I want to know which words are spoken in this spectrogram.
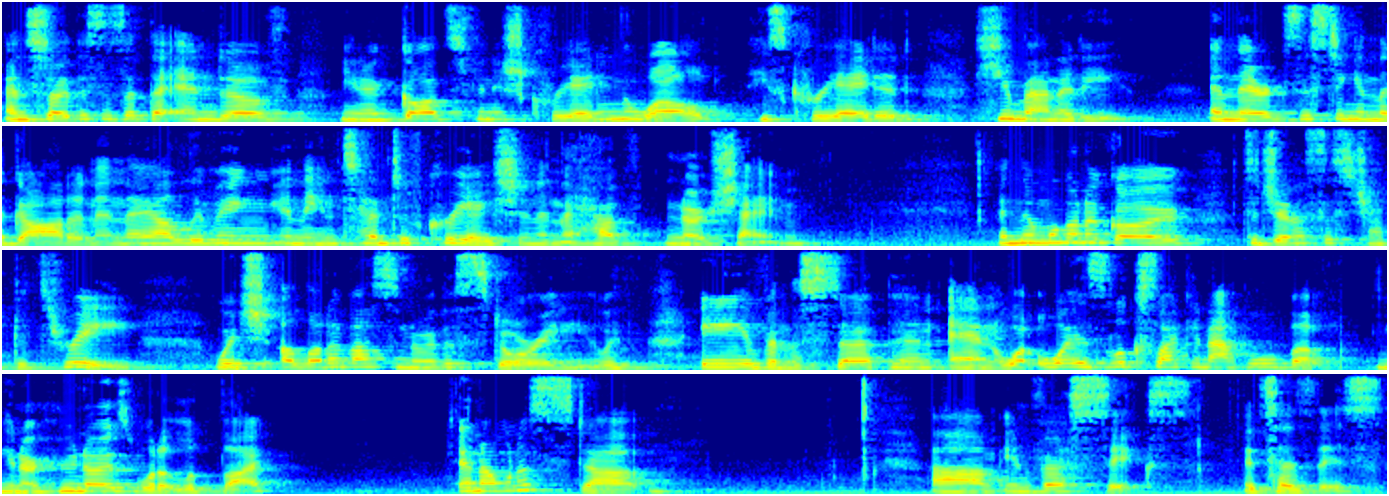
And so this is at the end of, you know, God's finished creating the world. He's created humanity and they're existing in the garden and they are living in the intent of creation and they have no shame. And then we're going to go to Genesis chapter 3, which a lot of us know the story with Eve and the serpent and what always looks like an apple, but you know, who knows what it looked like. And I want to start um, in verse 6. It says this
